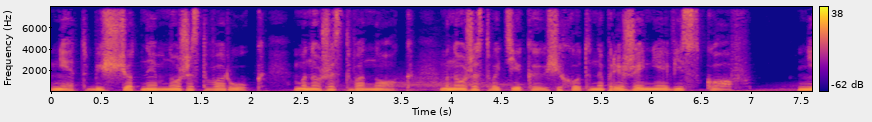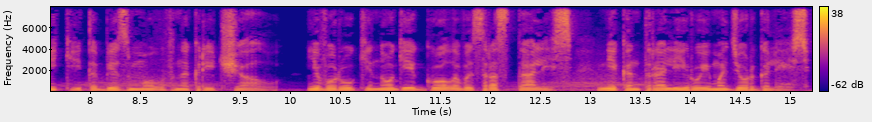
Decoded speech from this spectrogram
Нет, бесчетное множество рук, множество ног, множество тикающих от напряжения висков. Никита безмолвно кричал. Его руки, ноги и головы срастались, неконтролируемо дергались,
